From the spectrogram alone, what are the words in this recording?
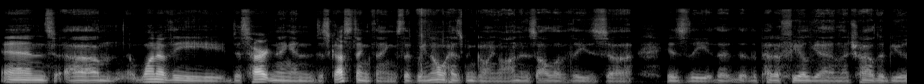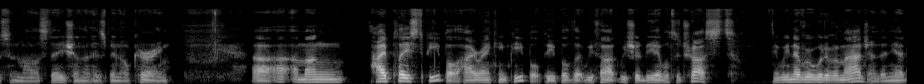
And um, one of the disheartening and disgusting things that we know has been going on is all of these uh, is the, the, the pedophilia and the child abuse and molestation that has been occurring uh, among high placed people, high ranking people, people that we thought we should be able to trust. And we never would have imagined, and yet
